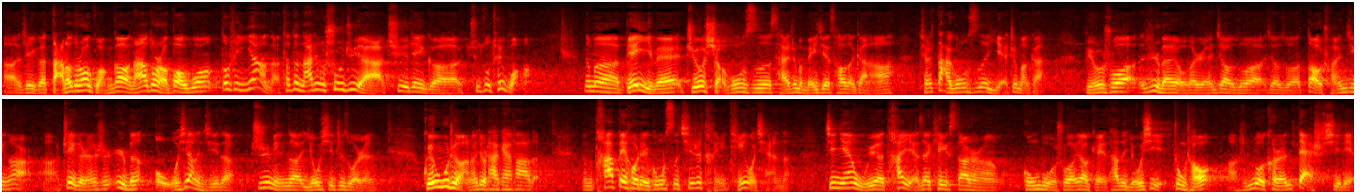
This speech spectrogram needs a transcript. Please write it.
啊，这个打了多少广告，拿了多少曝光，都是一样的。他都拿这个数据啊去这个去做推广。那么别以为只有小公司才这么没节操的干啊，其实大公司也这么干。比如说日本有个人叫做叫做道传敬二啊，这个人是日本偶像级的知名的游戏制作人，《鬼武者》呢就是他开发的。那么他背后这个公司其实挺挺有钱的。今年五月，他也在 Kickstarter 上公布说要给他的游戏众筹啊，是洛克人 Dash 系列。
